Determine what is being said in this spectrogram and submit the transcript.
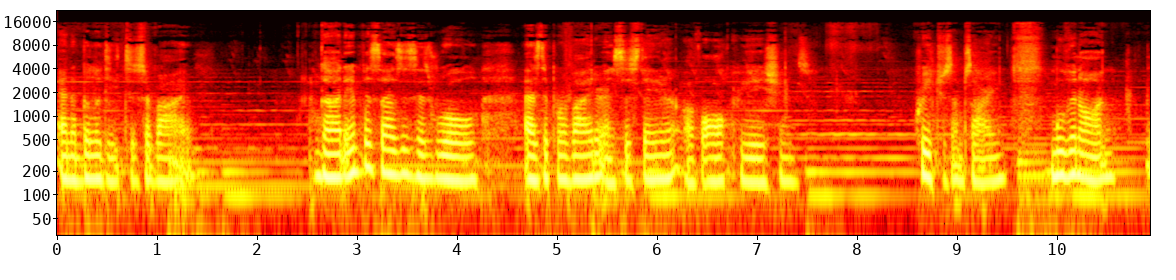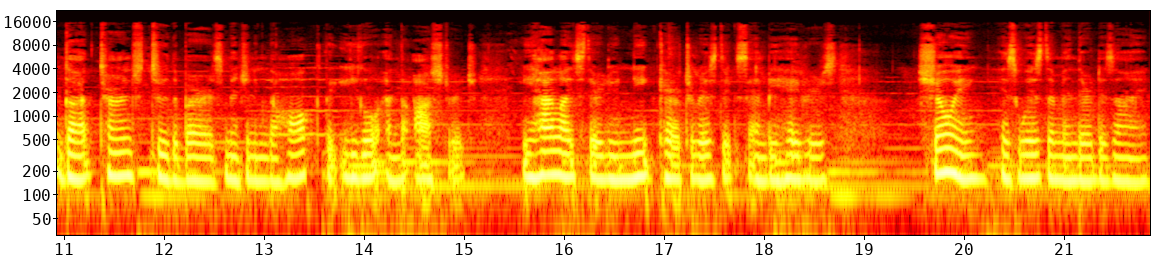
and ability to survive. God emphasizes his role as the provider and sustainer of all creations. Creatures, I'm sorry. Moving on, God turns to the birds, mentioning the hawk, the eagle, and the ostrich. He highlights their unique characteristics and behaviors, showing his wisdom in their design.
